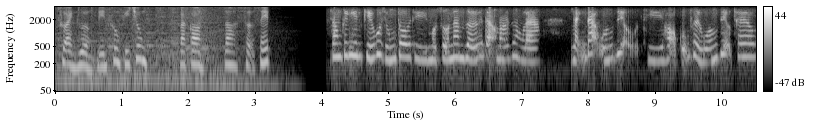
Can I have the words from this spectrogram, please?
sợ ảnh hưởng đến không khí chung và còn do sợ sếp. Trong cái nghiên cứu của chúng tôi thì một số nam giới người ta cũng nói rằng là lãnh đạo uống rượu thì họ cũng phải uống rượu theo.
